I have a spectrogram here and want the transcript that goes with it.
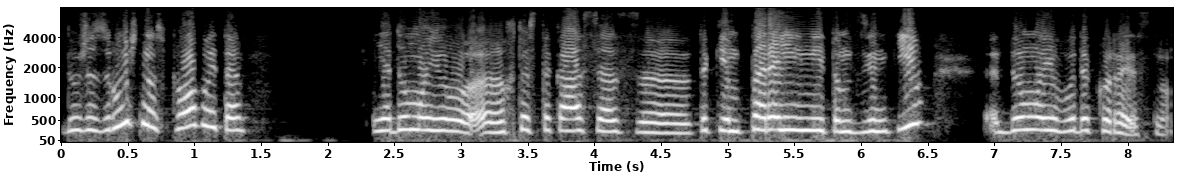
Дуже зручно, спробуйте. Я думаю, е, хто стикався з е, таким перелімітом дзвінків, думаю, буде корисно.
